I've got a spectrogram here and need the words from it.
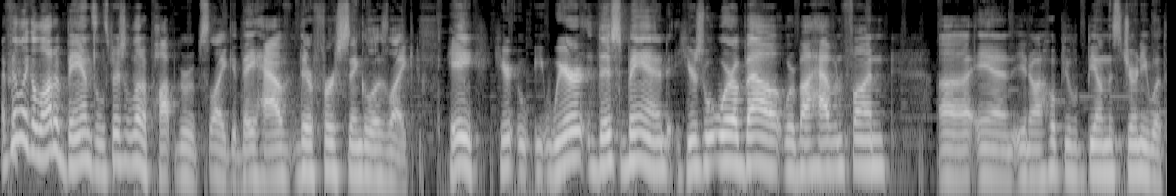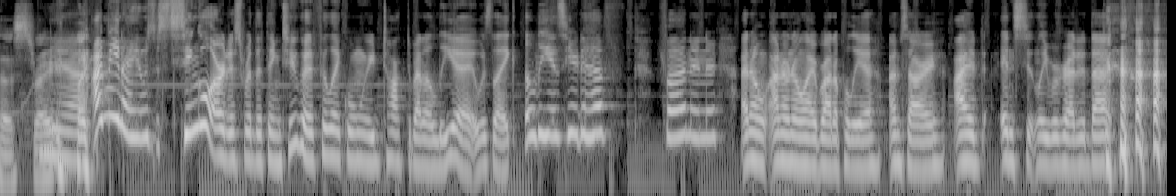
I feel like a lot of bands, especially a lot of pop groups, like they have their first single is like, "Hey, here we're this band. Here's what we're about. We're about having fun, uh, and you know, I hope you'll be on this journey with us, right?" Yeah, Like, I mean, I was single artists were the thing too. Cause I feel like when we talked about Aaliyah, it was like Aaliyah's here to have fun, and I don't, I don't know why I brought up Aaliyah. I'm sorry, I instantly regretted that.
